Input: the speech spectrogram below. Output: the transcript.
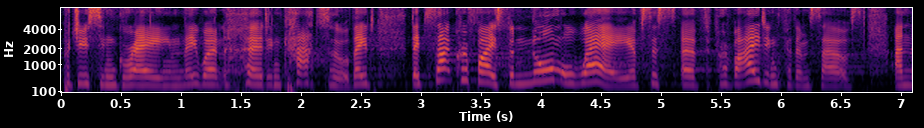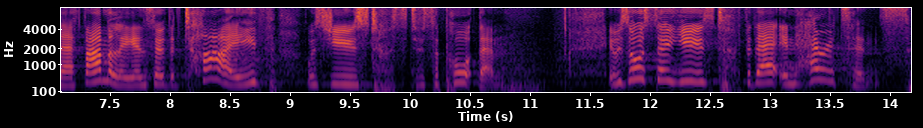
producing grain, they weren't herding cattle. They'd, they'd sacrificed the normal way of, of providing for themselves and their family, and so the tithe was used to support them. It was also used for their inheritance.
